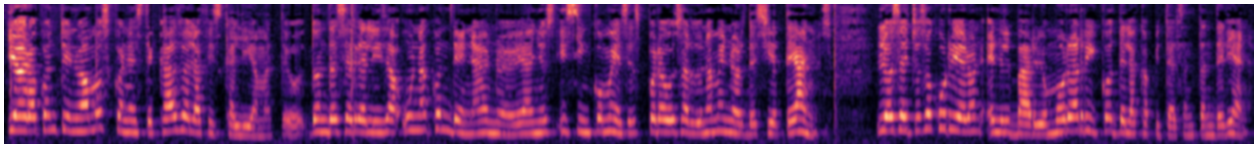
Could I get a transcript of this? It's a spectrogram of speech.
Y ahora continuamos con este caso de la Fiscalía Mateo, donde se realiza una condena de nueve años y cinco meses por abusar de una menor de siete años. Los hechos ocurrieron en el barrio Morra Rico de la capital santanderiana.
